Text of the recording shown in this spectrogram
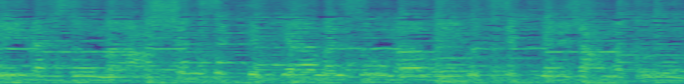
هي مهزومة عالشمس بتبقى مرسومة والقدس بترجع مكرومة.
